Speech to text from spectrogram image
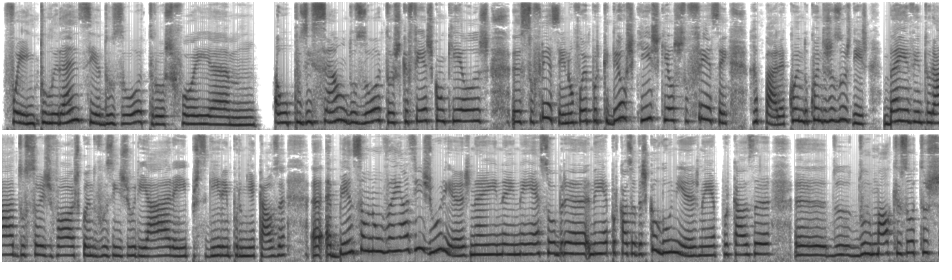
Foi a intolerância dos outros, foi. Um, a oposição dos outros que fez com que eles uh, sofressem. Não foi porque Deus quis que eles sofressem. Repara, quando, quando Jesus diz: Bem-aventurados sois vós quando vos injuriarem e perseguirem por minha causa, uh, a bênção não vem às injúrias, nem, nem, nem, é sobre a, nem é por causa das calúnias, nem é por causa uh, do, do mal que os outros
